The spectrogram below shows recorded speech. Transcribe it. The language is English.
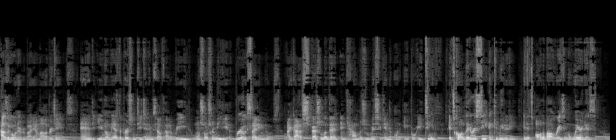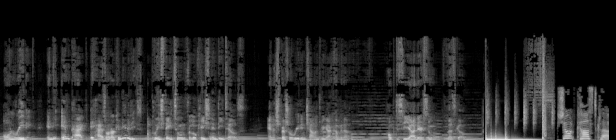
How's it going, everybody? I'm Oliver James, and you know me as the person teaching himself how to read on social media. Real exciting news. I got a special event in Kalamazoo, Michigan on April 18th. It's called Literacy and Community, and it's all about raising awareness on reading and the impact it has on our communities. Please stay tuned for location and details and a special reading challenge we got coming up. Hope to see y'all there soon. Let's go. Shortcast Club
